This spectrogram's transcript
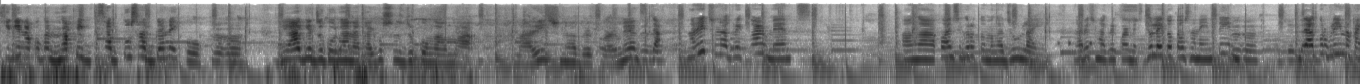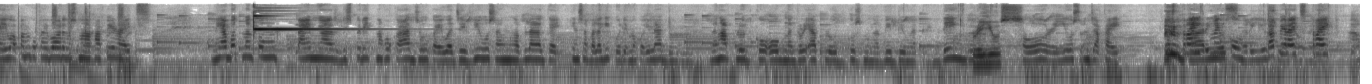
Sige na ko gan nakig sabtusad gani ko. Oo. niagi jud ko na kay gusto jud ko nga ma ma-reach na requirements. Ja, na-reach na requirements ang uh, kuan siguro to mga July. Na requirements July 2019. Sa problema kay wa pang ko kay bawal sa mga copyrights. Niabot man tong time nga desperate na ko kaadyo kay wa jay views ang mga vlog kay kinsa balagi ko di man ko ilado. Nang-upload ko og nag-re-upload ko sa mga video nga trending. Reuse. Oo, reuse unja kay strike man ko. Copyright strike. Ah,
